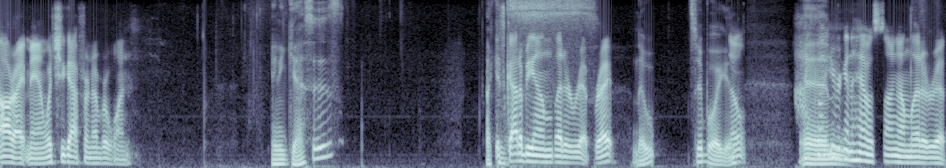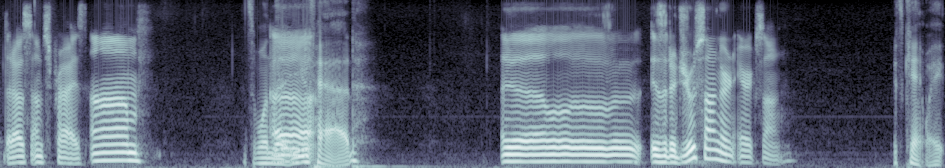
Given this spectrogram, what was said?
all right man what you got for number one Any guesses? It's got to be on Let Her Rip right Nope. It's your boy again. no i thought you were gonna have a song on Let Her Rip that i was i'm surprised um It's one that Uh, you've had. uh, is it a drew song or an eric song It's Can't Wait.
